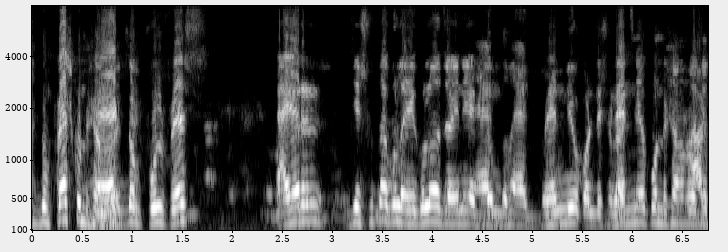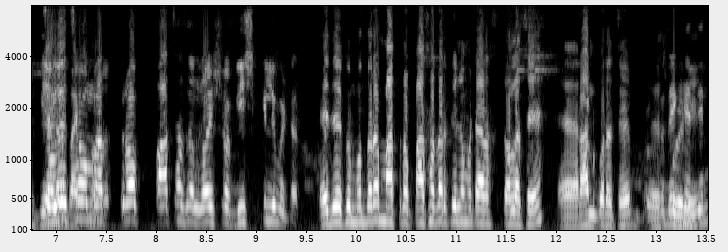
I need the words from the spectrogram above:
একদম ফ্রেশ কন্ডিশন হ্যাঁ, একদম ফুল ফ্রেশ টায়ারের যে সুতাগুলো এগুলো যায়নি একদম brand new condition brand new condition রয়েছে। চলেছে মাত্র পাঁচ হাজার নয়শো বিশ কিলোমিটার। এই দেখুন বন্ধুরা মাত্র পাঁচ হাজার কিলোমিটার চলেছে রান করেছে দেখিয়ে দিন।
